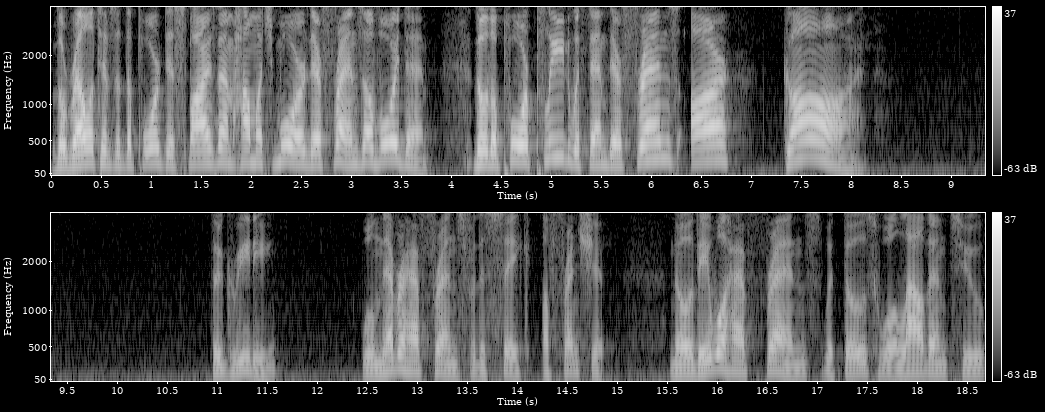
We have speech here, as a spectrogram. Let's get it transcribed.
The relatives of the poor despise them. How much more their friends avoid them? Though the poor plead with them, their friends are gone. The greedy will never have friends for the sake of friendship. No, they will have friends with those who will allow them to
